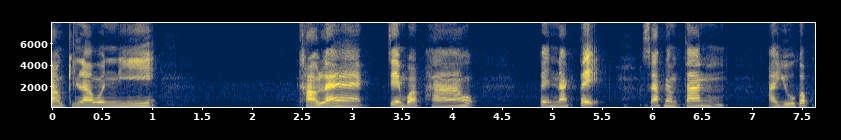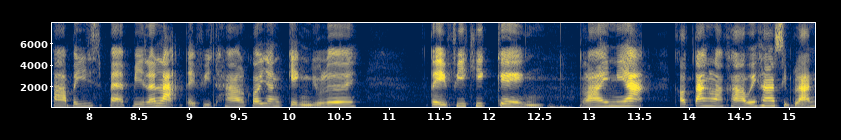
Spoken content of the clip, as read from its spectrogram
ข่าวกีฬาวันนี้ ข่าวแรกเจมส์บอดพร้าว เป็นนักเตะซับน้ำตันอายุก็ปาไป 28 ปีแล้วละแต่ฝีเท้าก็ยังเก่งอยู่เลย เตะฟรีคิกเก่ง รายเนี้ย เขาตั้งราคาไว้ 50 ล้าน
